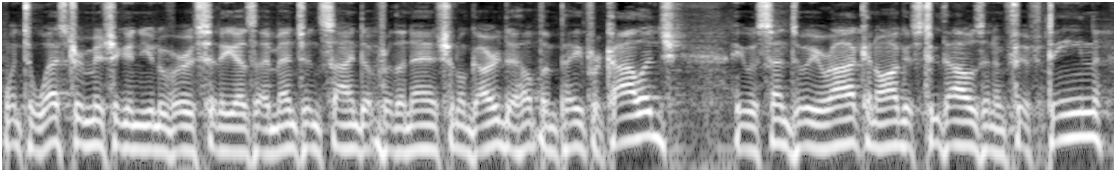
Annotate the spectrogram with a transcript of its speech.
Went to Western Michigan University, as I mentioned, signed up for the National Guard to help him pay for college. He was sent to Iraq in August 2015.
